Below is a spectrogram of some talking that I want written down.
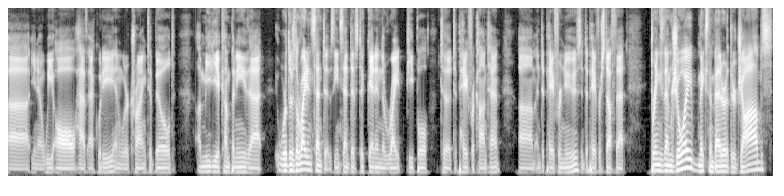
uh, you know we all have equity, and we're trying to build a media company that where there's the right incentives, the incentives to get in the right people to to pay for content um, and to pay for news and to pay for stuff that brings them joy, makes them better at their jobs.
